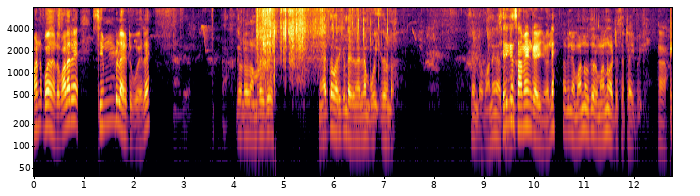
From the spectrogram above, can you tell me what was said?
മണ്ണ് പോയെന്നുണ്ട് വളരെ സിമ്പിളായിട്ട് പോയല്ലേ അതെ. ഇതുണ്ടോ? നമ്മളിത് നേരത്തെ വരയ്ക്കണ്ടായിരുന്നു. എല്ലാം പോയി. ഇതുണ്ടോ? മണ്ണിനകത്ത് ശരിക്കും സമയം കഴിഞ്ഞു അല്ലേ? ആ, പിന്നെ മണ്ണ് ഇത് മണ്ണുമായിട്ട് സെറ്റായി പോയി. ആ. ഈ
